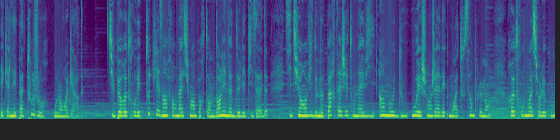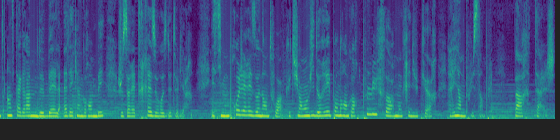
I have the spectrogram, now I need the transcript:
et qu'elle n'est pas toujours où l'on regarde. Tu peux retrouver toutes les informations importantes dans les notes de l'épisode. Si tu as envie de me partager ton avis, un mot doux ou échanger avec moi tout simplement, retrouve-moi sur le compte Instagram de Belle avec un grand B, je serai très heureuse de te lire. Et si mon projet résonne en toi, que tu as envie de répandre encore plus fort mon cri du cœur, rien de plus simple. Partage.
